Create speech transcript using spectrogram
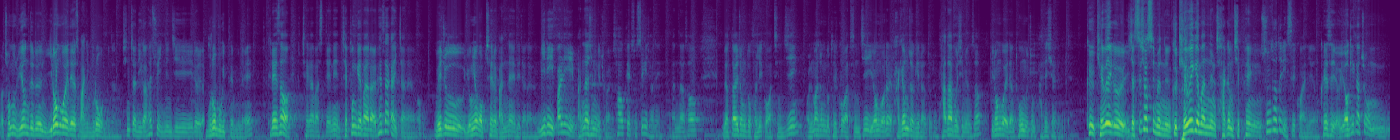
어, 전문 위원들은 이런 거에 대해서 많이 물어봅니다. 진짜 네가 할 수 있는지를 물어보기 때문에 그래서 제가 봤을 때는 제품 개발할 회사가 있잖아요. 외주 용역 업체를 만나야 되잖아요. 미리 빨리 만나시는 게 좋아요. 사업 계획서 쓰기 전에 만나서 몇 달 정도 걸릴 것 같은지, 얼마 정도 될 것 같은지 이런 거를 가견적이라도 좀 받아보시면서 이런 거에 대한 도움을 좀 받으셔야 됩니다. 그 계획을 이제 쓰셨으면은 그 계획에 맞는 자금 집행 순서들이 있을 거 아니에요. 그래서 여- 여기가 좀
